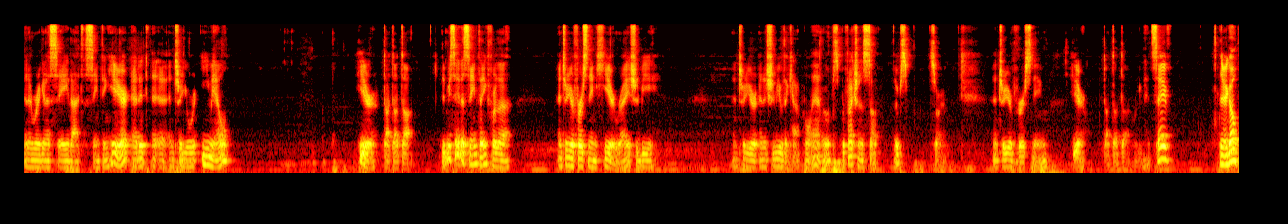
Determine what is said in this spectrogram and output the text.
And then we're going to say that same thing here, edit, uh, enter your email here, dot, dot, dot. Did we say the same thing for the enter your first name here, right? It should be enter your, and it should be with a capital N. Oops, perfectionist stuff. Oops, sorry. Enter your first name here, dot, dot, dot. We're gonna hit save. There you go.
